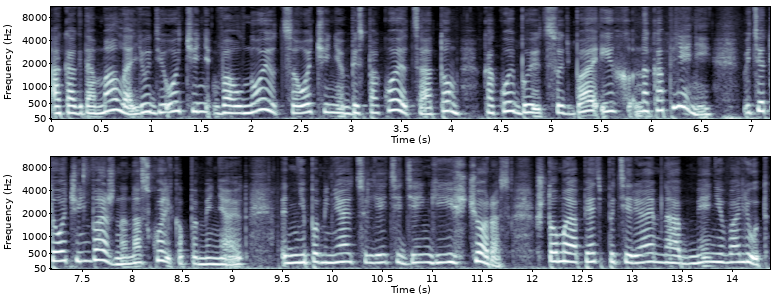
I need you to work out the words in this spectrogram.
А когда мало, люди очень волнуются, очень беспокоятся о том, какой будет судьба их накоплений. Ведь это очень важно, насколько поменяют. Не поменяются ли эти деньги еще раз? Что мы опять потеряем на обмене валют?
